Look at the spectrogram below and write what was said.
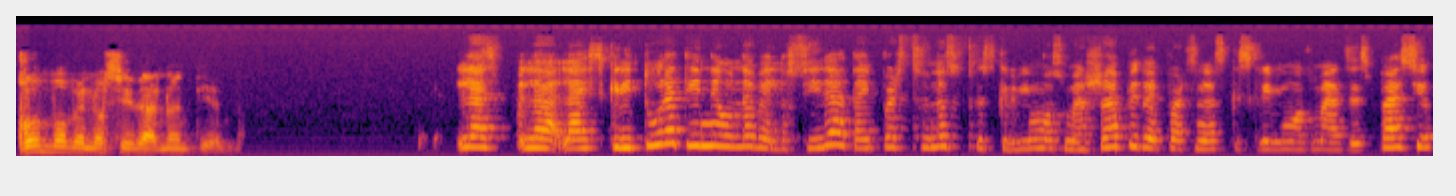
¿Cómo velocidad? No entiendo la, escritura tiene una velocidad. Hay personas que escribimos más rápido, hay personas que escribimos más despacio,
